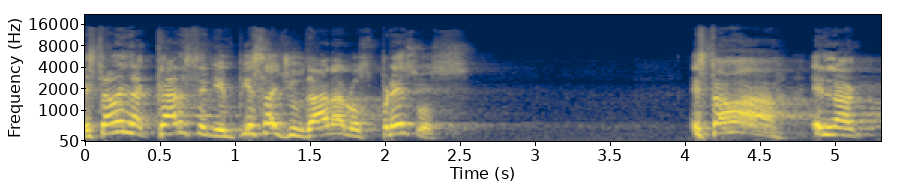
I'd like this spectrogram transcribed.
Estaba en la cárcel y empieza a ayudar a los presos. Estaba en la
